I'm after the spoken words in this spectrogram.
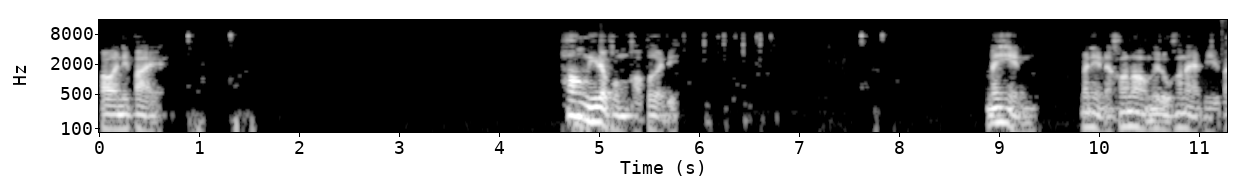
เอาอันนี้ไป ห้องนี้เดี๋ยวผมขอเปิดดิ ไม่เห็น มันเห็นนะข้างนอกไม่รู้ข้างในมีไป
